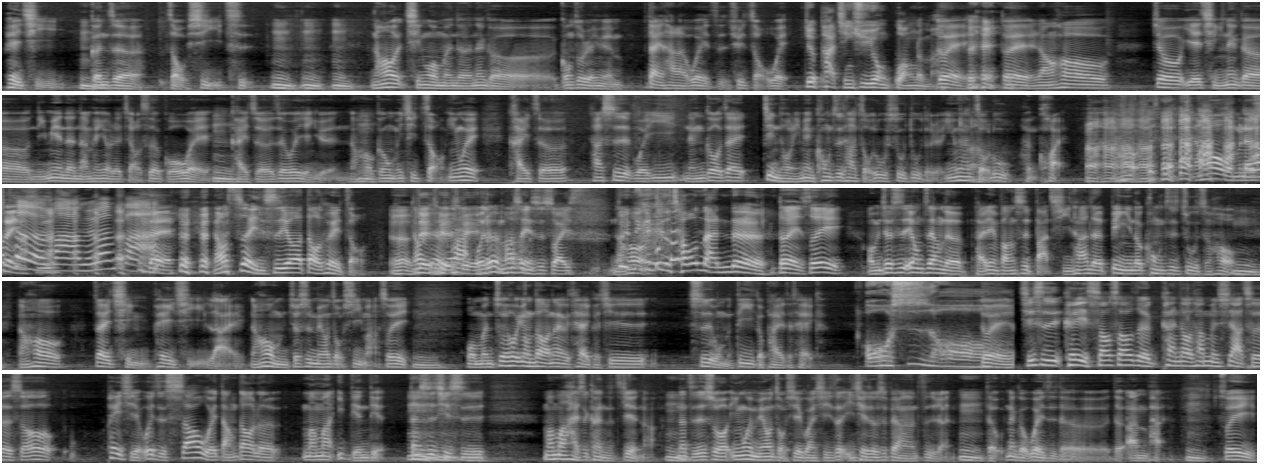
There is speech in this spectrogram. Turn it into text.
佩奇跟着走戏一次。嗯嗯嗯，然后请我们的那个工作人员带他的位置去走位，就怕情绪用光了嘛。对对对，然后。就也请那个里面的男朋友的角色国伟凯泽这位演员，然后跟我们一起走，因为凯泽他是唯一能够在镜头里面控制他走路速度的人，因为他走路很快。然后，然后我们的摄影师嘛，没办法。对，然后摄影师又要倒退走，嗯，对对对，我就很怕摄影师摔死。然后那个就超难的。对，所以我们就是用这样的排练方式，把其他的变音都控制住之后，嗯，然后。再请佩奇来，然后我们就是没有走戏嘛，所以我们最后用到那个 take 其实是我们第一个拍的 take。哦，是哦。对，其实可以稍稍的看到他们下车的时候，佩奇的位置稍微挡到了妈妈一点点，但是其实妈妈还是看得见啊。嗯、那只是说因为没有走戏的关系，这一切都是非常的自然。嗯。的那个位置的的安排。嗯。所以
